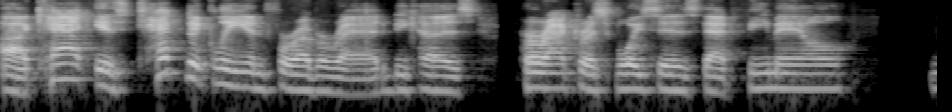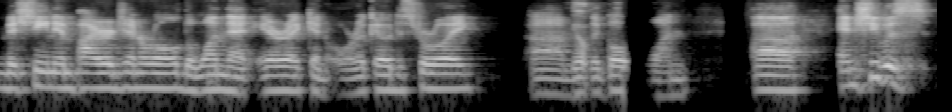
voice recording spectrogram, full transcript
Uh, Kat is technically in Forever Red because her actress voices that female Machine Empire general, the one that Eric and Orico destroy, um, yep. the gold one. Uh, and she was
